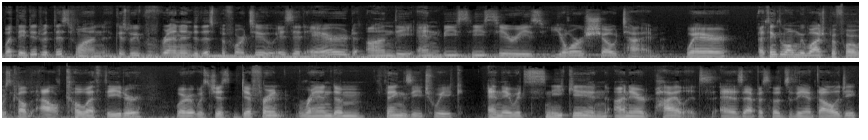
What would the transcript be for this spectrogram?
what they did with this one, because we've run into this before too, is it aired on the NBC series Your Showtime, where I think the one we watched before was called Alcoa Theater, where it was just different random things each week, and they would sneak in unaired pilots as episodes of the anthology.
